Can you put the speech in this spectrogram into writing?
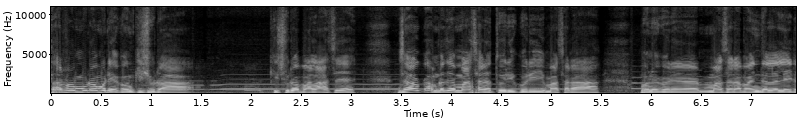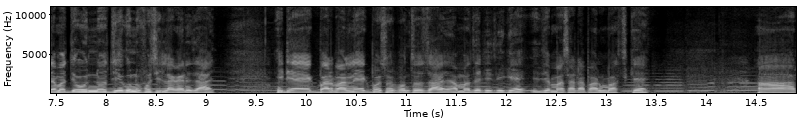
তারপর মোটামুটি এখন কিছুটা কিছুটা ভালো আছে। যাই হোক, আমরা যে মাছারা তৈরি করি, মাছারা মনে করে মাছারা বান্ধা এটা মধ্যে অন্য যে কোনো ফসল লাগানো যায়। এটা একবার বানলে এক বছর পর্যন্ত যায় আমাদের এদিকে, এই যে মাছাটা বানবো আজকে। আর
